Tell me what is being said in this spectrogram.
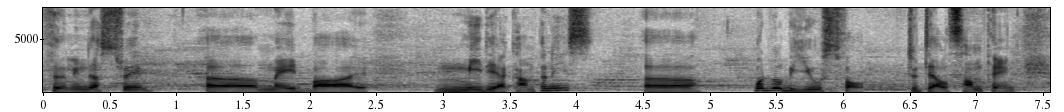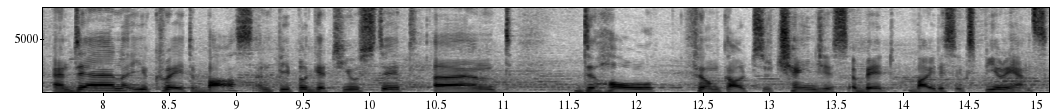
film industry, uh, made by media companies, uh, what will be useful to tell something. And then you create a buzz and people get used to it and the whole film culture changes a bit by this experience.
